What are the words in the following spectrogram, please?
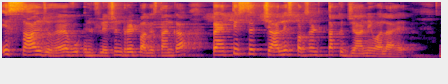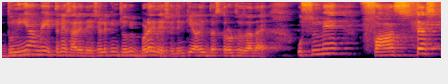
इस साल जो है वो इन्फ्लेशन रेट पाकिस्तान का 35 से 40 परसेंट तक जाने वाला है। दुनिया में इतने सारे देश हैं, लेकिन जो भी बड़े देश हैं, जिनकी आबादी 10 करोड़ से ज़्यादा है, उसमें फास्टेस्ट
